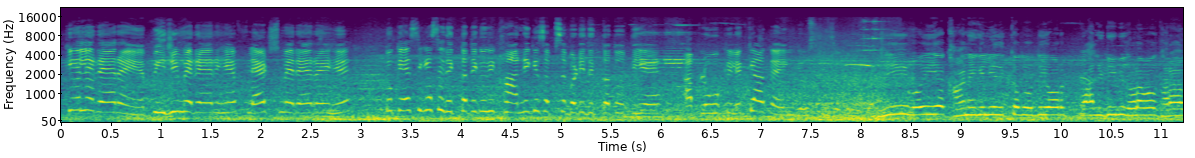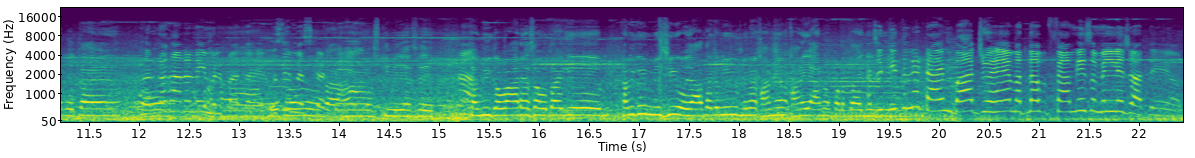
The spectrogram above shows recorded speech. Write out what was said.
अकेले रह रहे हैं पीजी में रह रहे हैं फ्लैट्स में रह रहे हैं तो कैसी कैसी दिक्कत है? क्योंकि खाने की सबसे बड़ी दिक्कत होती है। आप लोगों के लिए क्या कहेंगे उस चीज़ों जी वही है खाने के लिए दिक्कत होती है और क्वालिटी भी थोड़ा बहुत ख़राब होता है घर का खाना नहीं मिल पाता है उसे मिस करते हैं। हाँ उसकी वजह से। हाँ। कभी कभार ऐसा होता है कि कभी कभी मिस ही हो जाता है कभी बिना खाने खाने जाना पड़ता है अच्छा कितने टाइम बाद जो मतलब फैमिली से मिलने जाते हैं आप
